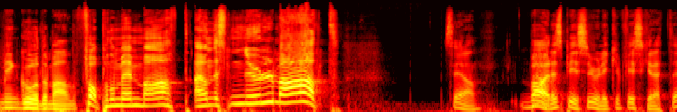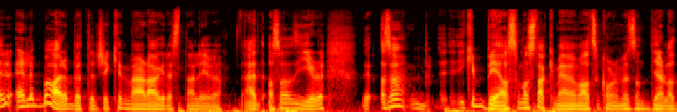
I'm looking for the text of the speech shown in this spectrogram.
min gode mann. Få på noe mer mat! Er jo nesten null mat! Sier han. Bare spise ulike fiskeretter, eller bare butter chicken hver dag resten av livet. Nei, altså, gir du Altså, ikke be oss om å snakke mer med mat, så kommer du med et sånt jævla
